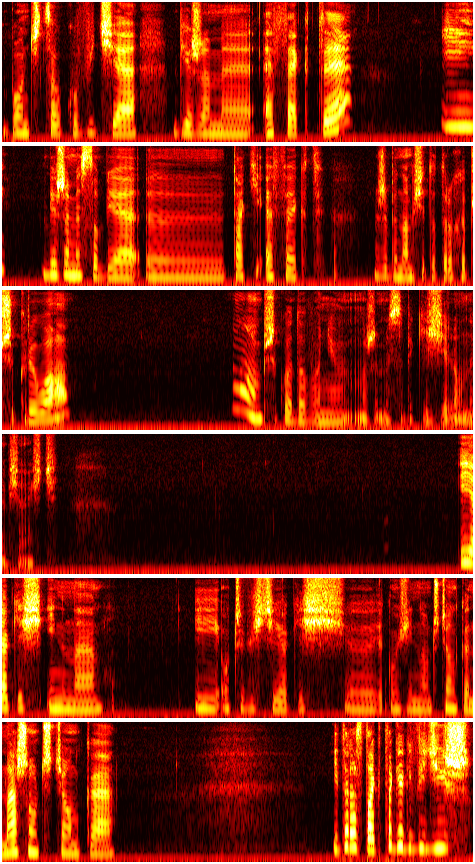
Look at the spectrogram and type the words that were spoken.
bądź całkowicie bierzemy efekty i bierzemy sobie y, taki efekt, żeby nam się to trochę przykryło. No, przykładowo, nie możemy sobie jakiś zielony wziąć. I jakieś inne. I oczywiście jakieś, y, jakąś inną czcionkę, naszą czcionkę. I teraz tak, tak jak widzisz,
